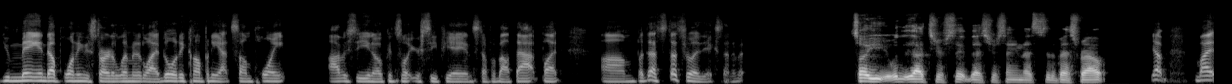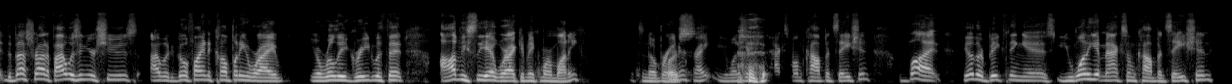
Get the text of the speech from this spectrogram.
You may end up wanting to start a limited liability company at some point. Obviously, you know, consult your CPA and stuff about that, but um, but that's that's really the extent of it. So you, that's your that's you're saying that's the best route. Yep, my the best route. If I was in your shoes, I would go find a company where I you know really agreed with it. Obviously, yeah, where I could make more money. It's a no brainer, right? You want to get maximum compensation. But the other big thing is you want to get maximum compensation.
